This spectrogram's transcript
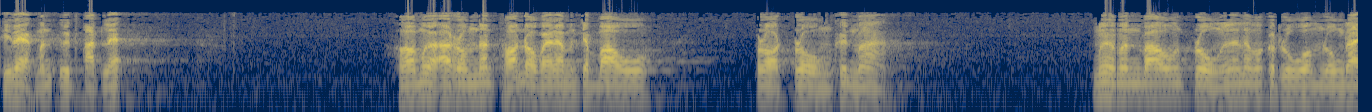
ทีแรกมันอึดอัดแล้ว พอเมื่ออารมณ์นั้นถอนออกไปแล้ว มันจะเบาปลอดโปร่งขึ้นมา เมื่อมันเบาโปร่งแล้วแล้วมันก็รวมลงได้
